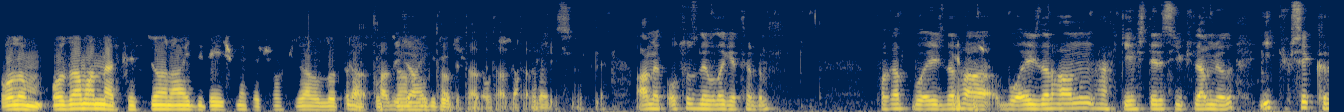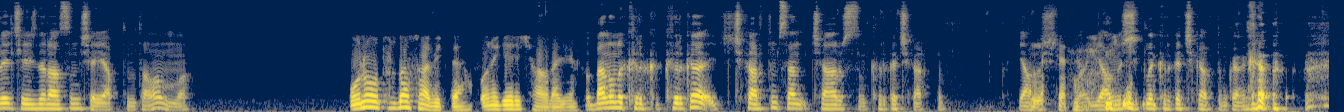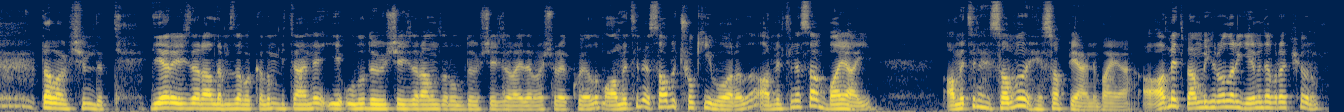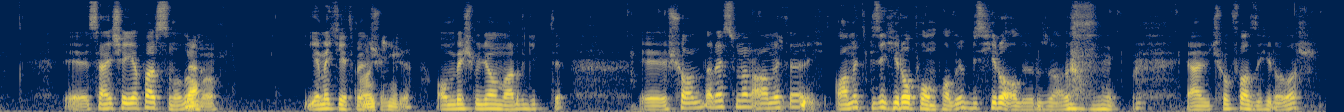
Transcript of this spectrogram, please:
Oğlum o zamanlar sesyon ID değişmese çok güzel olurdu Ya, tabii canım tabii tabii 30 tabii tabii kesinlikle. Ahmet 30 level'a getirdim. Fakat bu ejderha bu ejderhanın heh, genç derisi yüklenmiyordu. İlk yüksek kraliçe ejderhasını şey yaptım tamam mı? Onu 30'da sabitle. Onu geri çağıracağım. Ben onu 40 40'a çıkarttım sen çağırırsın. 40'a çıkarttım. Yanlışlıkla. Yanlışlıkla 40'a çıkarttım kanka. Tamam şimdi. Diğer ejderhalarımıza bakalım. Bir tane iyi- ulu dövüş ejderhamız var. Ulu dövüş ejderhayı da hemen şuraya koyalım. Ahmet'in hesabı çok iyi bu arada. Ahmet'in hesabı bayağı iyi. Ahmet'in hesabı hesap yani bayağı. Ahmet ben bu hero'ları 20'de bırakıyorum. Ee, sen şey yaparsın olur Ben- mu? Yemek yetmedi Okey. çünkü. 15 milyon vardı gitti. Ee, şu anda resmen Ahmet'e Ahmet bize hero pompalıyor. Biz hero alıyoruz abi. yani çok fazla hero var.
